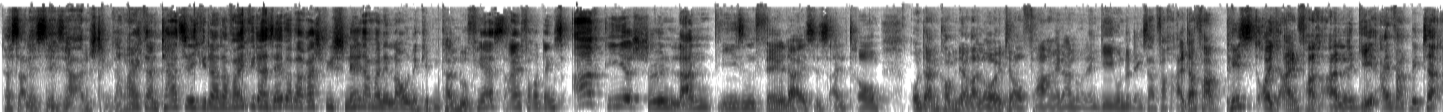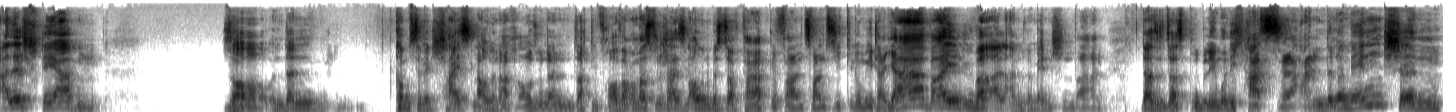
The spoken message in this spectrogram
das ist alles sehr, sehr anstrengend. Da war ich dann tatsächlich wieder, da war ich wieder selber überrascht, wie schnell da meine Laune kippen kann. Du fährst einfach und denkst, ach, hier schön Land, Wiesen, Felder, es ist ein Traum. Und dann kommen dir aber Leute auf Fahrrädern und entgegen und du denkst einfach, Alter, verpisst euch einfach alle. Geht einfach bitte alle sterben. So, und dann kommst du mit scheiß Laune nach Hause und dann sagt die Frau, warum hast du scheiß Laune, du bist auf Fahrrad gefahren, 20 Kilometer. Ja, weil überall andere Menschen waren. Das ist das Problem und ich hasse andere Menschen.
